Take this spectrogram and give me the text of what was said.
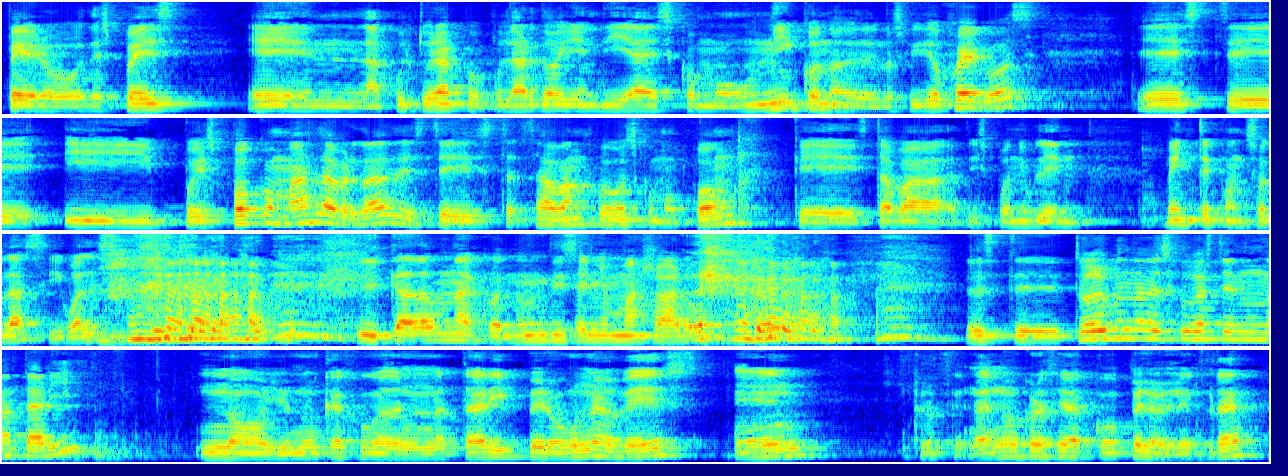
pero después en la cultura popular de hoy en día es como un icono de los videojuegos. Este, y pues poco más, la verdad, este, est- estaban juegos como Pong, que estaba disponible en 20 consolas iguales, y cada una con un diseño más raro. este, ¿Tú alguna vez jugaste en un Atari? No, yo nunca he jugado en un Atari, pero una vez en, creo que, no creo si era Coppel o Electra,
